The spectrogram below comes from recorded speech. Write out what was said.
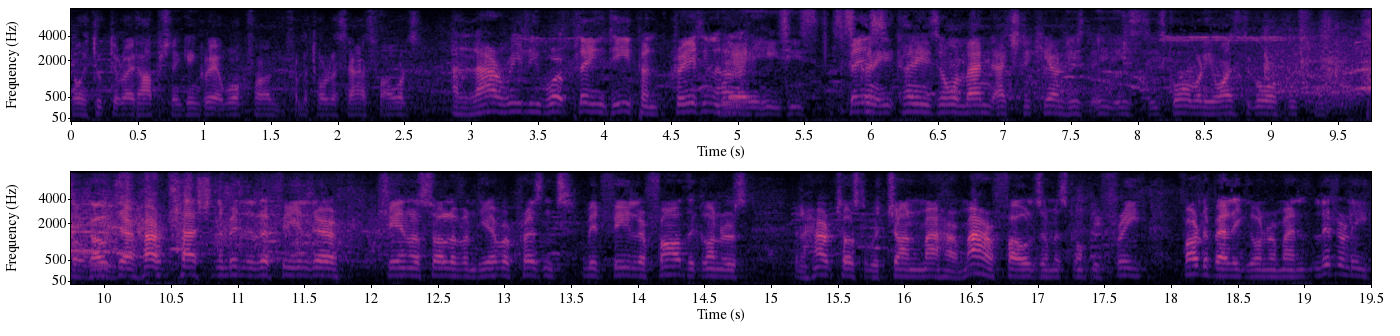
no, he took the right option again. Great work from from the Thurles Sars forwards. And Lar really were playing deep and creating Yeah, he's he's kind of, kind of his own man actually, He's, he's he's going where he wants to go. Check out there, hard clash in the middle of the field there. Shane O'Sullivan, the ever present midfielder for the Gunners, and a hard tussle with John Maher. Maher fouls him, it's going to be free for the Ballygunner man, literally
